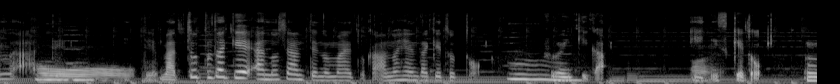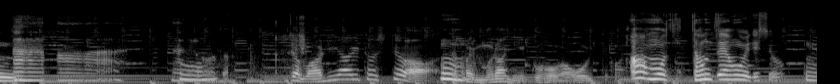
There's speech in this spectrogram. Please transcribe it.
うわーってお行ってまあちょっとだけあのシャンテの前とかあの辺だけちょっと雰囲気がいいですけど、うん、ああ、なるほど。じゃあ割合としてはうんやっぱり村に行く方が多いって感じ。ああもう断然多いですよ。うんあう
